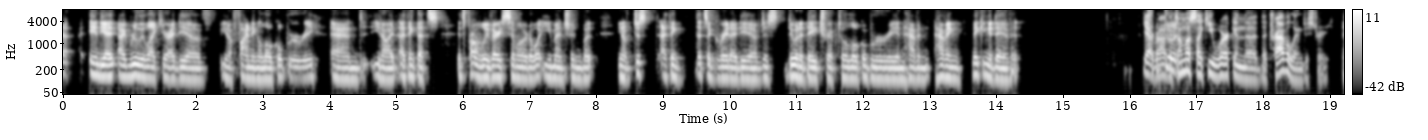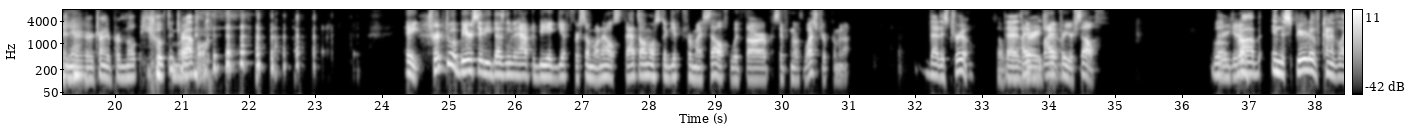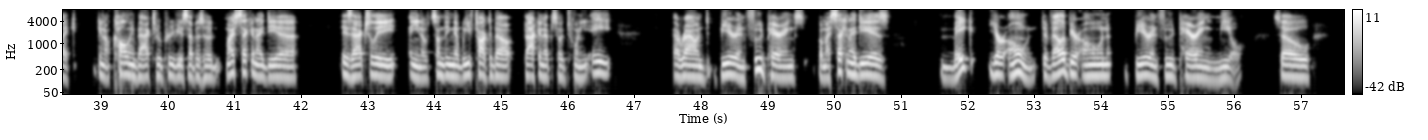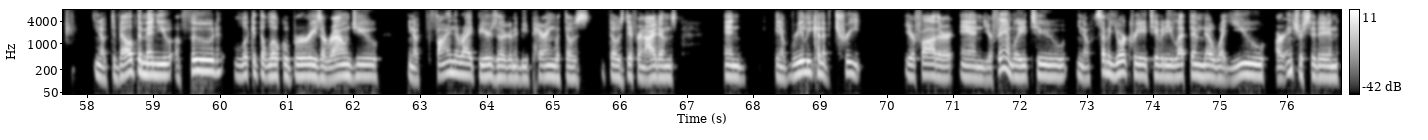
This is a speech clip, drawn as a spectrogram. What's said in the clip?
uh, Andy, I, I really like your idea of you know finding a local brewery, and you know I, I think that's it's probably very similar to what you mentioned, but you know just I think that's a great idea of just doing a day trip to a local brewery and having having making a day of it. Yeah Trip rob it's a- almost like you work in the the travel industry and Yeah. you're trying to promote people to travel Hey, trip to a beer city doesn't even have to be a gift for someone else. That's almost a gift for myself with our Pacific Northwest trip coming up. that is true So That is buy, it- very buy it for yourself. Well, you. Rob, in the spirit of kind of like, you know, calling back to a previous episode, my second idea is actually, eh, you know, something that we've talked about back in episode 28 around beer and food pairings. But my second idea is make your own, develop your own beer and food pairing meal. So, you know, develop the menu of food, look at the local breweries around you, you know, find the right beers that are going to be pairing with those those different items and you know really kind of treat your father and your family to you know some of your creativity let them know what you are interested in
